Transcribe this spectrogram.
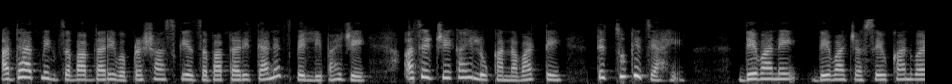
आध्यात्मिक जबाबदारी व प्रशासकीय जबाबदारी त्यानेच पेलली पाहिजे असे जे काही लोकांना वाटते ते चुकीचे आहे. देवाने देवाच्या सेवकांवर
